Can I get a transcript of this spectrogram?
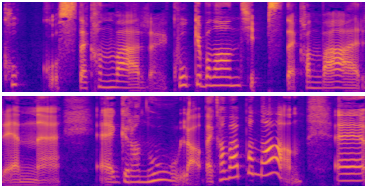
kokos, det kan være kokebananchips, det kan være en eh, granola, det kan være banan. Eh,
